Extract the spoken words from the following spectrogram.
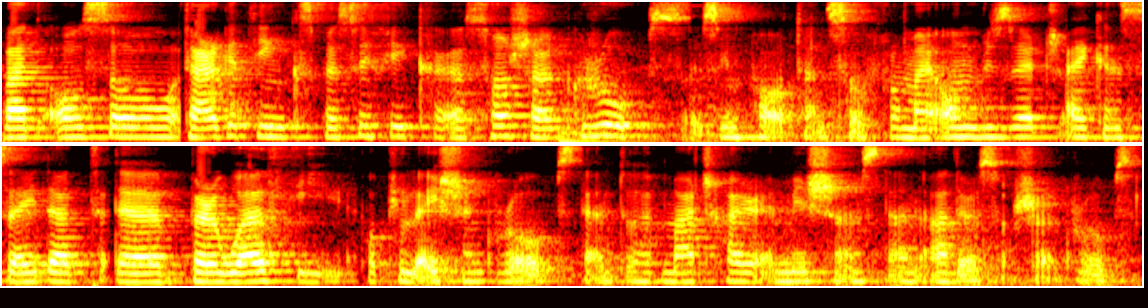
but also targeting specific uh, social groups is important. So, from my own research, I can say that the very wealthy population groups tend to have much higher emissions than other social groups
